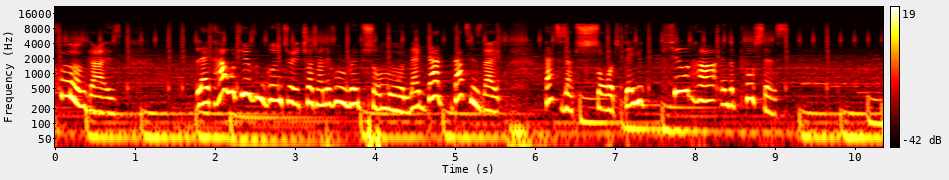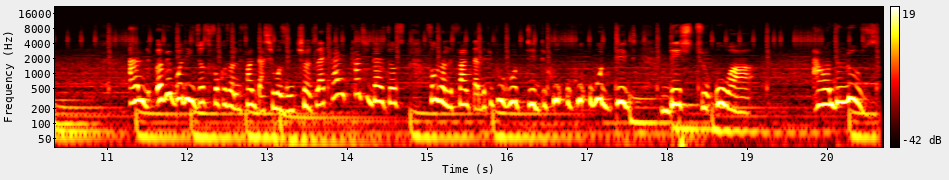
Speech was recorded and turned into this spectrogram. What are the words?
Come on guys. Like how would you even go into a church and even rape someone? Like that that is like that is absurd. Then you killed her in the process. And everybody just focused on the fact that she was in church. Like can't you guys just focus on the fact that the people who did who who, who did this to Uwa are on the loose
